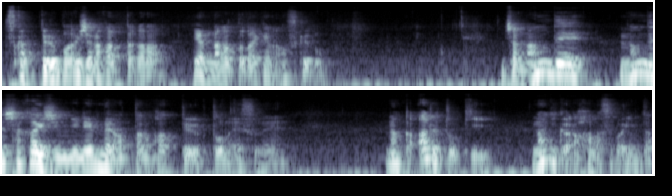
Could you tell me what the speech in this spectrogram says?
使ってる場合じゃなかったからやんなかっただけなんですけど。じゃあなんでなんで社会人2年目だったのかっていうとですねなんかある時何から話せばいいんだ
